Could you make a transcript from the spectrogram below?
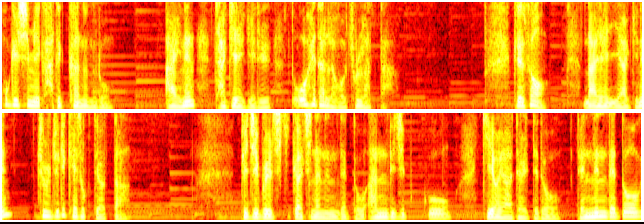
호기심이 가득한 눈으로 아이는 자기 얘기를 또 해달라고 졸랐다. 그래서 나의 이야기는 줄줄이 계속되었다. 뒤집을 시기가 지났는데도 안 뒤집고 기어야 될 때도 됐는데도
